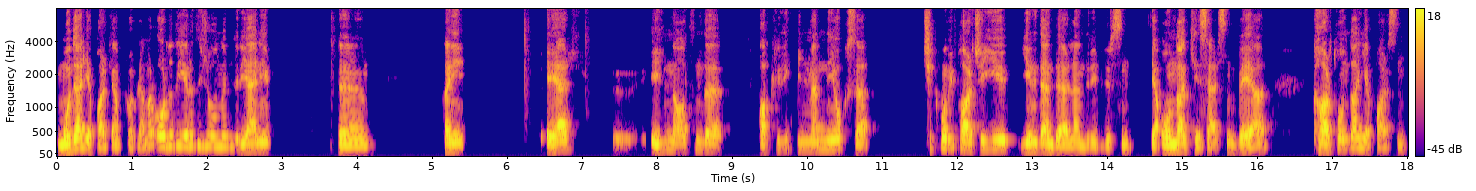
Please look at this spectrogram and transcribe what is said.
Model yaparken problem var. Orada da yaratıcı olunabilir. Yani e, hani eğer e, elinin altında akrilik bilmem ne yoksa çıkma bir parçayı yeniden değerlendirebilirsin. Ya ondan kesersin veya kartondan yaparsın.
